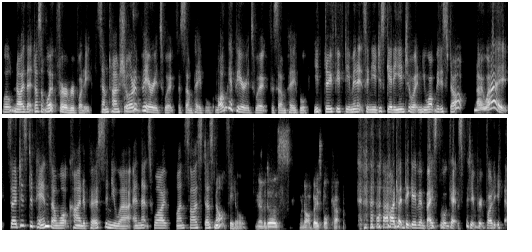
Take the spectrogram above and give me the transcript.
Well, no, that doesn't work for everybody. Sometimes shorter periods work for some people, longer periods work for some people. You do 50 minutes and you're just getting into it and you want me to stop? No way. So it just depends on what kind of person you are. And that's why one size does not fit all. Never does. We're not a baseball cap. I don't think even baseball caps fit everybody.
